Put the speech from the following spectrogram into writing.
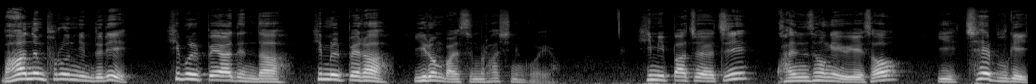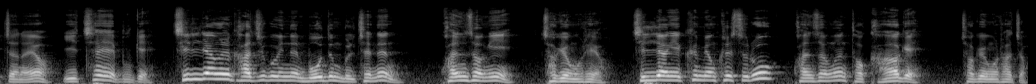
많은 프로님들이 힘을 빼야 된다. 힘을 빼라. 이런 말씀을 하시는 거예요. 힘이 빠져야지 관성에 의해서 이 체무게 있잖아요. 이 체무게. 질량을 가지고 있는 모든 물체는 관성이 적용을 해요. 질량이 크면 클수록 관성은 더 강하게 적용을 하죠.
